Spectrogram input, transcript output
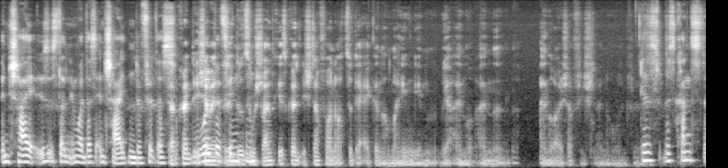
es ist dann immer das Entscheidende für das Da könnte ich, ja, wenn, wenn du Wohlbefinden. zum Strand gehst, könnte ich da vorne auch zu der Ecke nochmal hingehen und mir ein, ein, ein Räucherfischlein holen. das, das kannst, äh,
